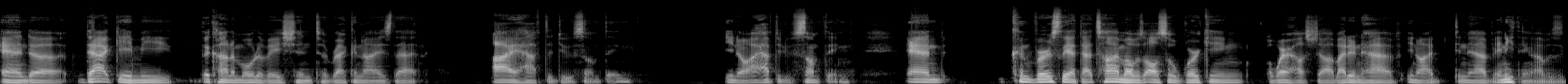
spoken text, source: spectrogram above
and uh, that gave me the kind of motivation to recognize that I have to do something. You know, I have to do something and conversely, at that time, I was also working a warehouse job. I didn't have, you know, I didn't have anything. I was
